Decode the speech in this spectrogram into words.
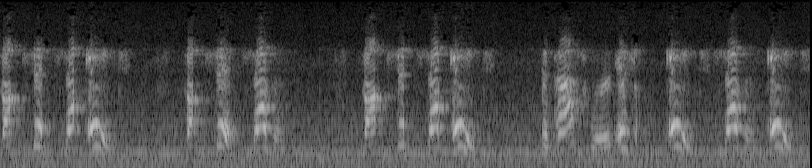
5678 5677 5678. The password is 878.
